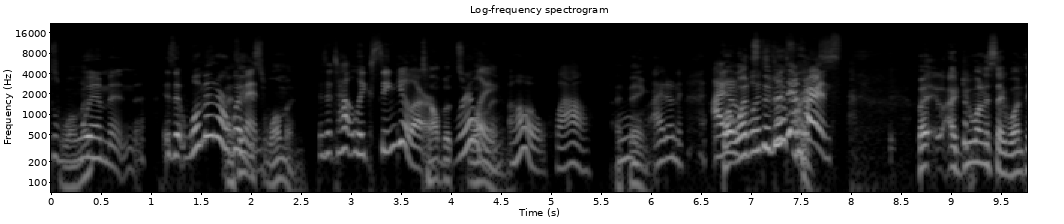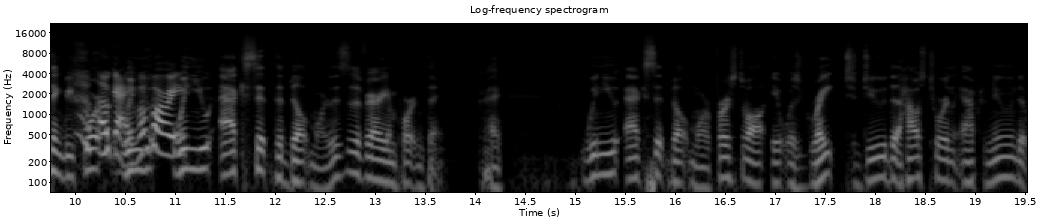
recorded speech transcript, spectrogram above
Talbot's woman? women. Is it woman or I women? think it's woman. Is it tal- like singular? Talbot's really? woman. Oh wow. I Ooh, think. I don't know. I But don't. what's what's the the difference? But I do want to say one thing before. Okay, when before you, we- when you exit the Biltmore, this is a very important thing. Okay, when you exit Biltmore, first of all, it was great to do the house tour in the afternoon that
